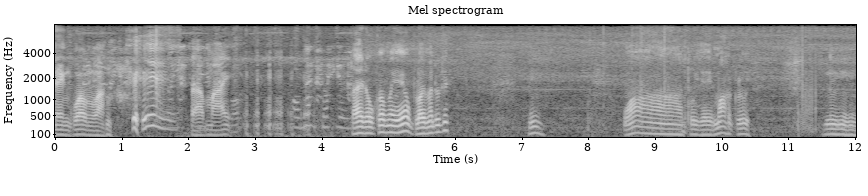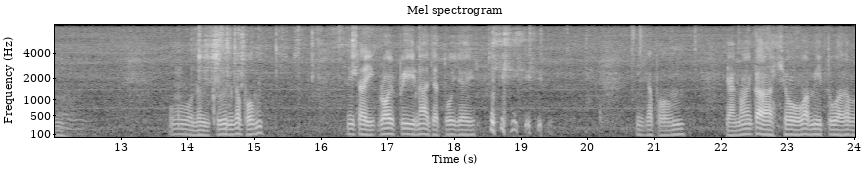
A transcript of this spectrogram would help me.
แห่งความหวังปลาไม้ได้เราก็ไม่เอวปล่อยมาดูดินี่ว้าตัวใหญ่มากเลยนี่ โอ้หนึ่งคืนครับผม นี่ถ้าอีกร้อยปีน่าจะตัวใหญ่ นี่ครับผม อย่างน้อยก็โชว์ว่ามีตัวครับผ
